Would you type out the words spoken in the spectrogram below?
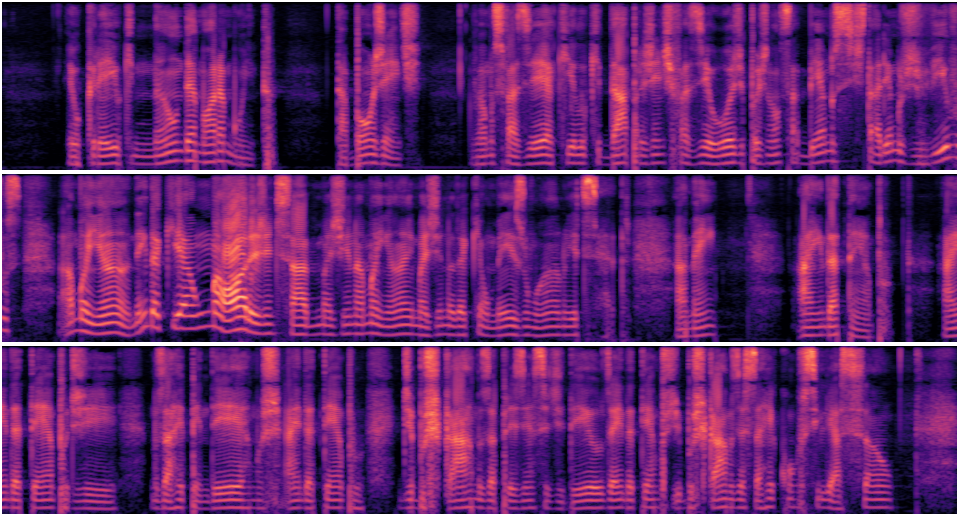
Eu creio que não demora muito. Tá bom, gente? Vamos fazer aquilo que dá para a gente fazer hoje, pois não sabemos se estaremos vivos amanhã. Nem daqui a uma hora a gente sabe. Imagina amanhã, imagina daqui a um mês, um ano e etc. Amém? Ainda há tempo. Ainda é tempo de nos arrependermos, ainda é tempo de buscarmos a presença de Deus, ainda é tempo de buscarmos essa reconciliação,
